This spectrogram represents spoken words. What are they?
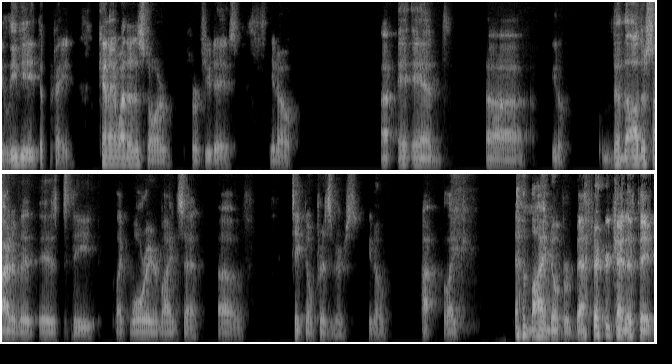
alleviate the pain? Can I weather the storm for a few days? You know, uh, and uh, you know, then the other side of it is the like warrior mindset of take no prisoners. You know, uh, like mind over better kind of thing.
